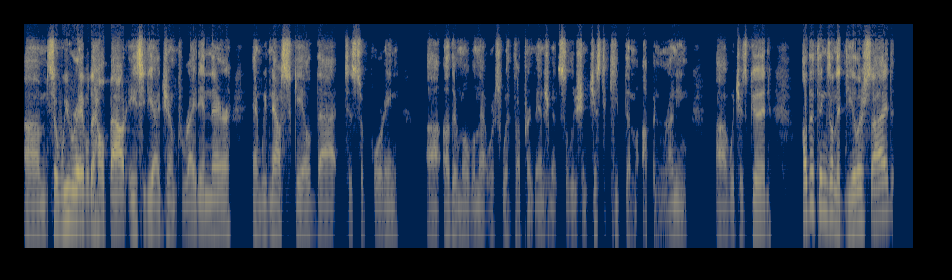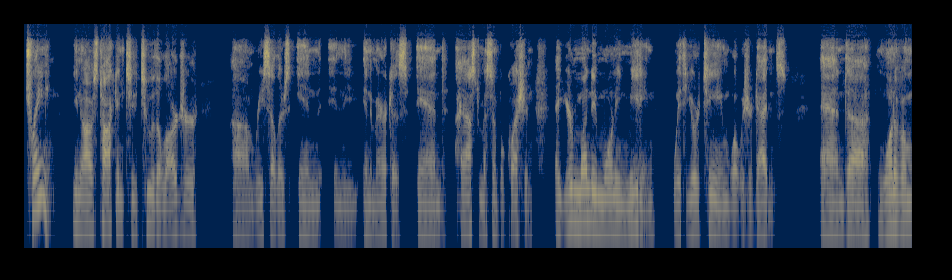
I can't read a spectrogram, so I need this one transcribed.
Um, so we were able to help out. ACDI jumped right in there, and we've now scaled that to supporting uh, other mobile networks with our print management solution just to keep them up and running, uh, which is good. Other things on the dealer side, training. You know, I was talking to two of the larger um, resellers in in the in Americas, and I asked them a simple question: At your Monday morning meeting with your team, what was your guidance? And uh, one of them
